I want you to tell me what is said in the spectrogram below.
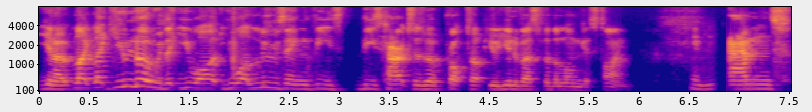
You know, like like you know that you are you are losing these these characters who have propped up your universe for the longest time. Mhm. And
